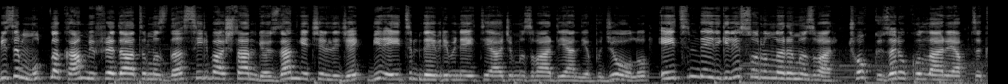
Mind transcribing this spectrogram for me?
Bizim mutlaka müfredatımızda sil baştan gözden geçirilecek bir eğitim devrimine ihtiyacımız var diyen Yapıcıoğlu, eğitimle ilgili sorunlarımız var. Çok güzel okullar yaptık.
